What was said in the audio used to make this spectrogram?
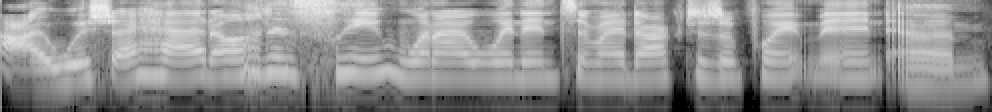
I wish I had honestly when I went into my doctor's appointment. Um,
